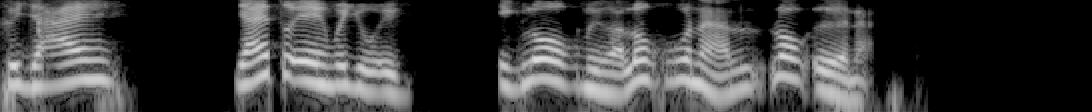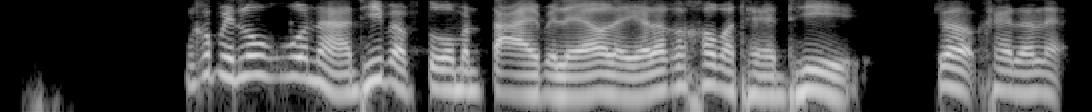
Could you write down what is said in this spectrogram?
คือย้าย ย้ายตัวเองไปอยู่อีกอีกโลกหนึ่งอะโลกคู่ขนานโลกอื่นอะ มันก็เป็นโลกคู่ขนานที่แบบตัวมันตายไปแล้วอะไรเงี้ยแล้วก็เข้ามาแทนที่ ก็แค่นั้นแหละ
